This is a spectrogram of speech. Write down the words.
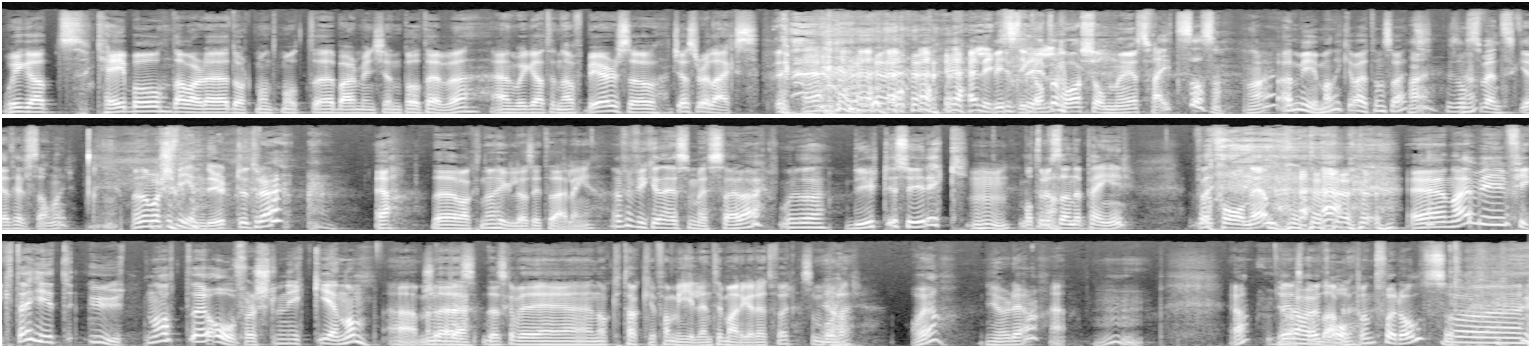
We got cable, da var det Dortmund mot eh, Bayern München på TV. And we got enough beer, so just relax. Jeg liker Visste ikke at det var sånn i Sveits, altså. Nei. Det er mye man ikke veit om Sveits. Sånne svenske tilstander. Men det var svindyrt, tror jeg. Ja, det var ikke noe hyggelig å sitte der lenge. Jeg fikk en SMS her, da. Dyrt i Zürich. -hmm. Måtte du sende penger få den igjen? Eh, nei, vi fikk deg hit uten at eh, overførselen gikk igjennom. Ja, men det, det skal vi nok takke familien til Margaret for, som bor Ja. der. Å ja. Gjør det, ja? Ja. Mm. Ja, Dere har jo et åpent forhold, så eh,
